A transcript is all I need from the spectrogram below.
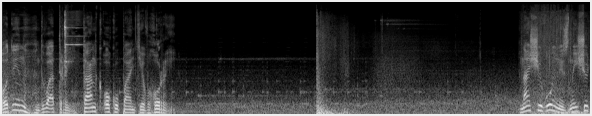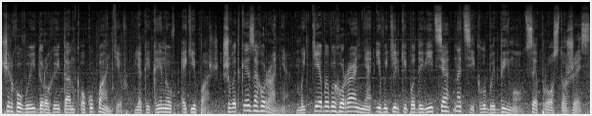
Один, два, три. Танк окупантів гори. Наші воїни знищують черговий дорогий танк окупантів, який кинув екіпаж. Швидке загорання, миттєве вигорання, і ви тільки подивіться на ці клуби диму. Це просто жесть.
